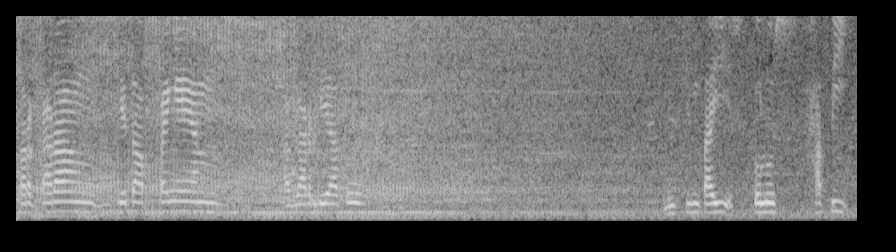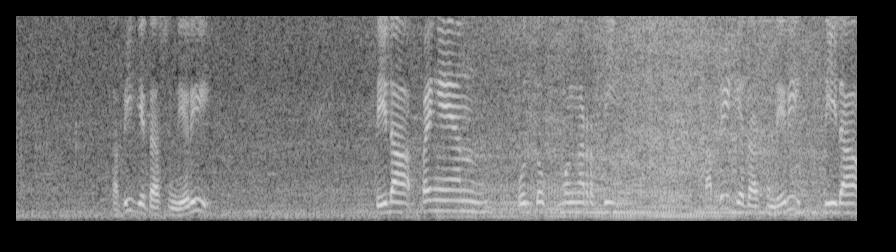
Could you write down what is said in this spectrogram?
Terkadang kita pengen agar dia tuh mencintai setulus hati. Tapi kita sendiri tidak pengen untuk mengerti. Tapi kita sendiri tidak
